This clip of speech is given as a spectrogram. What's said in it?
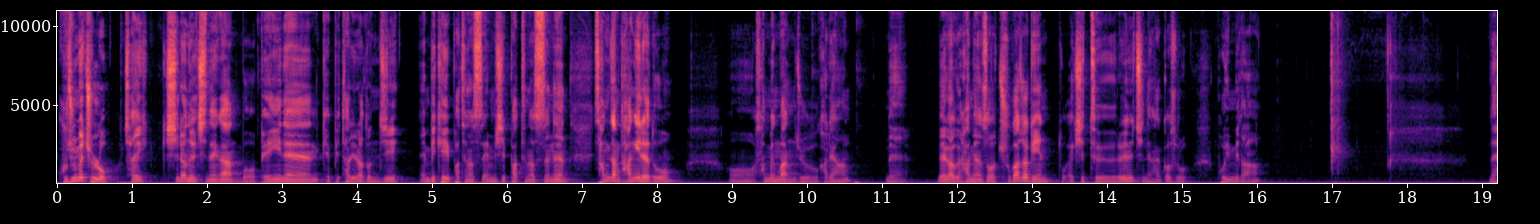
구주 매출로 차익 실현을 진행한 뭐 베인앤 캐피탈이라든지 MBK 파트너스, MC 파트너스는 상장 당일에도 어 300만 주 가량 네, 매각을 하면서 추가적인 또 엑시트를 진행할 것으로 보입니다. 네,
